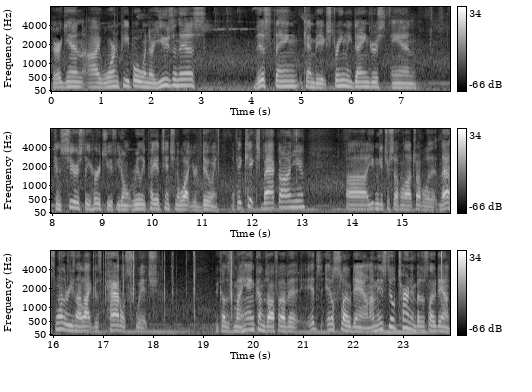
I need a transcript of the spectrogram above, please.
There again, I warn people when they're using this, this thing can be extremely dangerous and can seriously hurt you if you don't really pay attention to what you're doing. If it kicks back on you, uh, you can get yourself in a lot of trouble with it. That's one of the reasons I like this paddle switch. Because if my hand comes off of it, it's, it'll slow down. I mean, it's still turning, but it'll slow down.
